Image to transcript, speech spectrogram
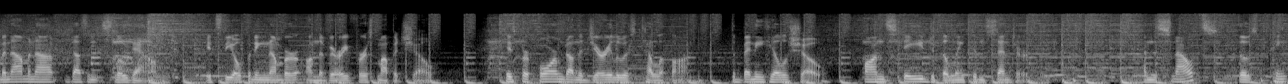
Manamana doesn't slow down. It's the opening number on the very first Muppet Show. It's performed on the Jerry Lewis Telethon, the Benny Hill Show, on stage at the Lincoln Center. And the Snouts, those pink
